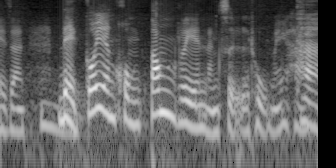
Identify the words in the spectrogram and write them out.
อาจารย์เด็กก็ยังคงต้องเรียนหนังสือถูกไหมคะค่ะ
